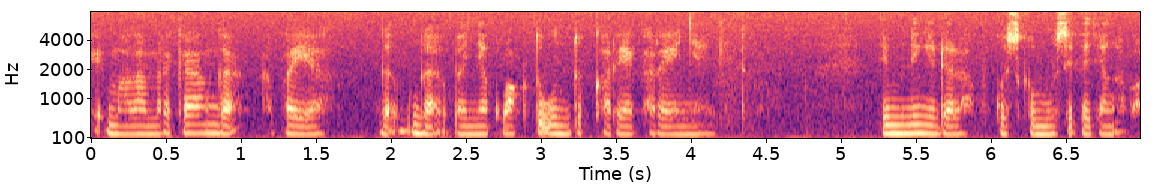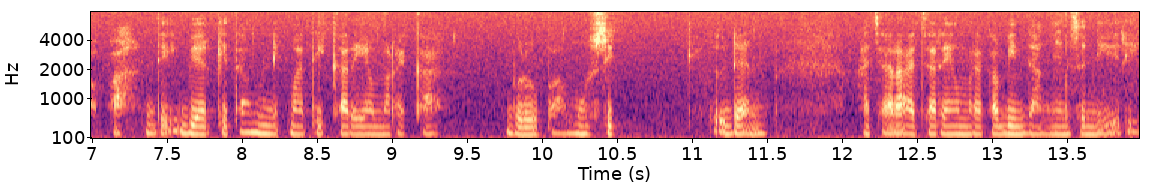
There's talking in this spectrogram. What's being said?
Kayak malah mereka nggak apa ya nggak nggak banyak waktu untuk karya-karyanya gitu. Yang penting adalah fokus ke musik aja nggak apa-apa. Nanti biar kita menikmati karya mereka berupa musik gitu. Dan acara-acara yang mereka bintangin sendiri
